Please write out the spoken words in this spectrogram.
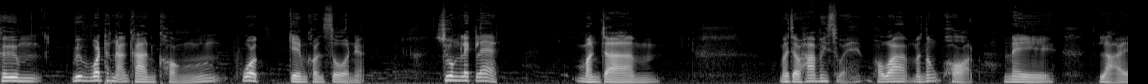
คือวิวัฒนาการของพวกเกมคอนโซลเนี่ย ช่วงแรก ๆ มันจะ มันจะภาพไม่สวย เพราะว่ามันต้อง port ในหลาย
